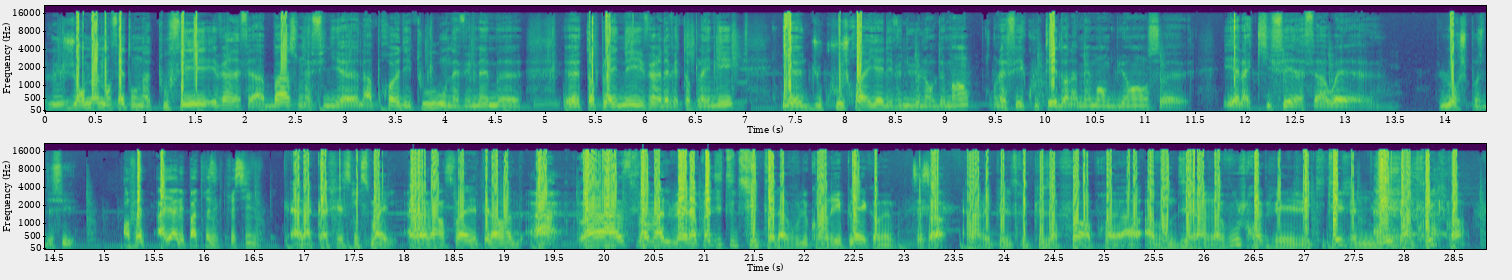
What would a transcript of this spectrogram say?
Le jour même, en fait, on a tout fait. Ever, a fait la basse, on a fini euh, la prod et tout. On avait même top liné. Ever, il avait top liné. Et du coup, je crois, elle est venue le lendemain. On l'a fait écouter dans la même ambiance. et elle a kiffé. Elle a fait, ah ouais, lourd, je pose dessus. En fait, Aya elle est pas très expressive. Elle a caché son smile. Elle avait un smile, elle était là en mode Ah, ah, c'est pas mal, mais elle a pas dit tout de suite. Elle a voulu qu'on le replay quand même. C'est ça. Elle a replay le truc plusieurs fois après, avant de dire Ah, j'avoue, je crois que je vais, je vais kicker, j'ai une idée, j'ai un truc, je crois.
